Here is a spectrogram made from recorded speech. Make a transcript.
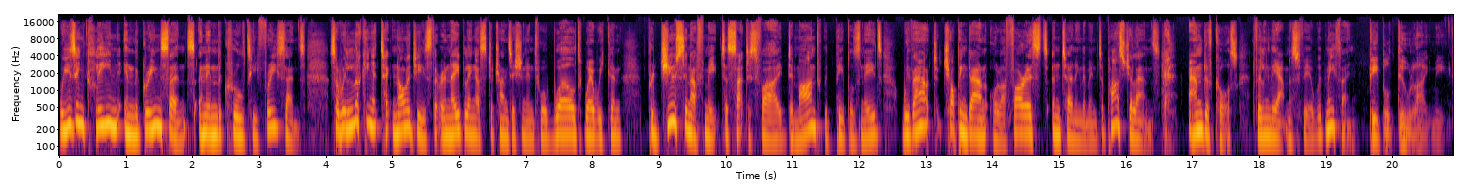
We're using clean in the green sense and in the cruelty free sense. So we're looking at technologies that are enabling us to transition into a world where we can produce enough meat to satisfy demand with people's needs without chopping down all our forests and turning them into pasture lands and, of course, filling the atmosphere with methane. People do like meat.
